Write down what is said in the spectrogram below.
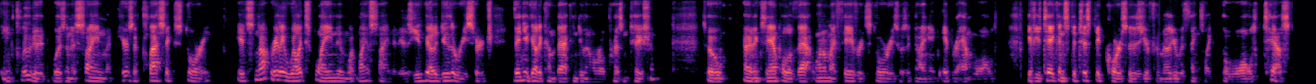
included was an assignment. Here's a classic story. It's not really well explained in what my assignment is. You've got to do the research, then you've got to come back and do an oral presentation. So an example of that, one of my favorite stories was a guy named Abraham Wald. If you've taken statistic courses, you're familiar with things like the Wald test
